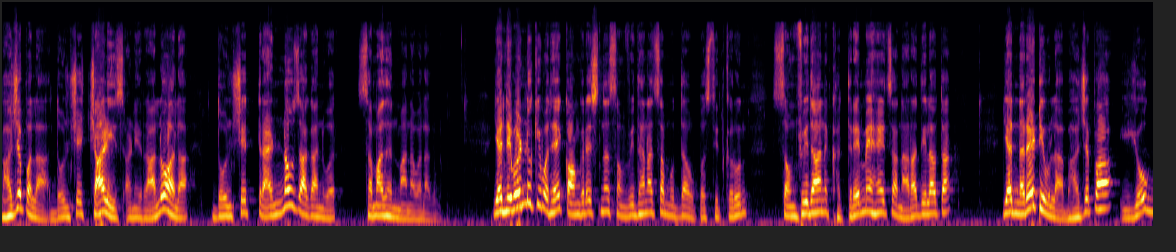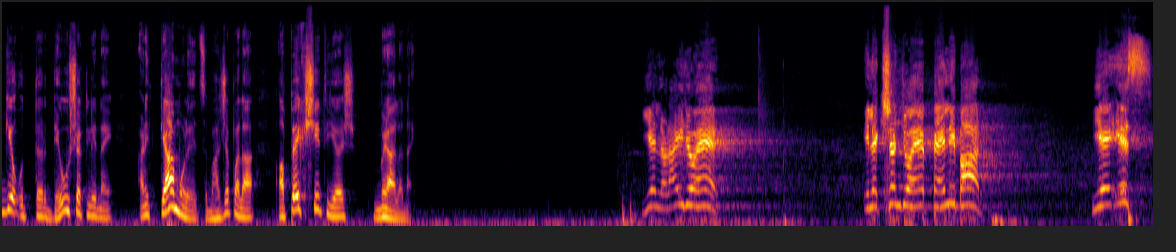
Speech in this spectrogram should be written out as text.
भाजपला दोनशे चाळीस आणि रालोआला दोनशे त्र्याण्णव जागांवर समाधान मानावं लागलं. या निवडणुकीमध्ये काँग्रेसनं संविधानाचा मुद्दा उपस्थित करून संविधान खत्रे में हैचा नारा दिला होता. या नरेटिव्हला भाजपा योग्य उत्तर देऊ शकली नाही आणि त्यामुळेच भाजपला अपेक्षित यश मिळालं नाही. ये लढाई जो है इलेक्शन जो है पहली बार ये इस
